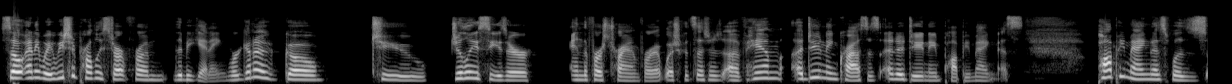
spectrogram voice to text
So anyway, we should probably start from the beginning. We're gonna go to Julius Caesar and the first triumvirate, which consisted of him, a dude named Crassus, and a dude named Pompey Magnus. Pompey Magnus was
